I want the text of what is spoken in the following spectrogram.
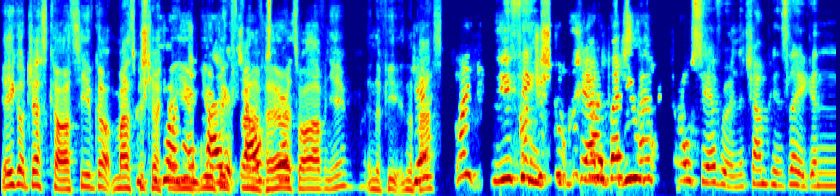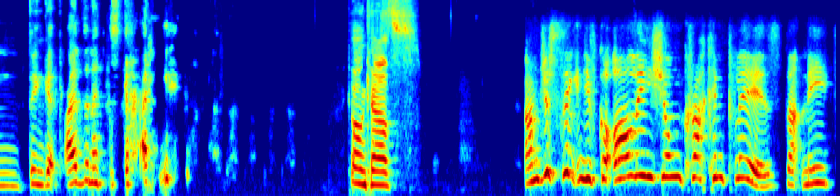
Yeah, you got Jess Carter. You've got Maz Pacheco. You, you're a big fan of her as well, haven't you? In the in the yeah, past, like you think she, she had the best you... Chelsea ever in the Champions League and didn't get played the next game. Go on, Kaz. I'm just thinking you've got all these young cracking players that need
